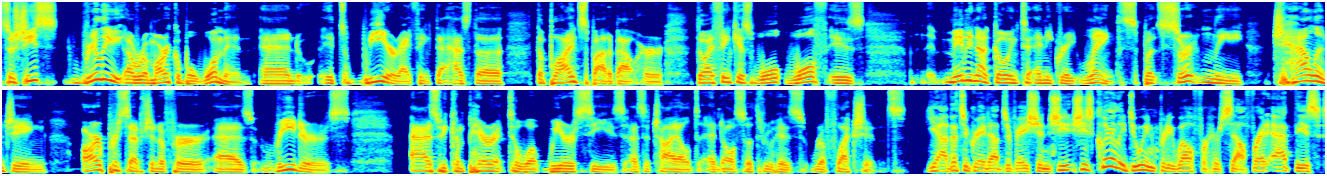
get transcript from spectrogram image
So she's really a remarkable woman. And it's weird, I think, that has the, the blind spot about her. Though I think as Wolfe, Wolfe is maybe not going to any great lengths, but certainly challenging our perception of her as readers as we compare it to what Weer sees as a child and also through his reflections. Yeah, that's a great observation. She she's clearly doing pretty well for herself, right? At these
